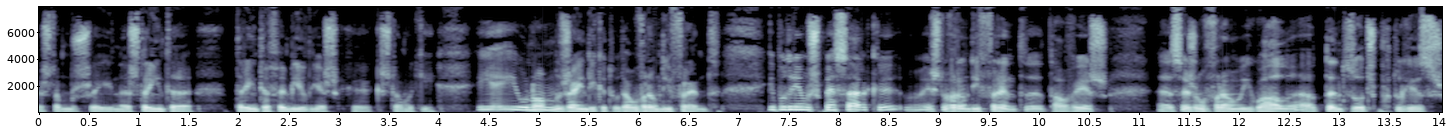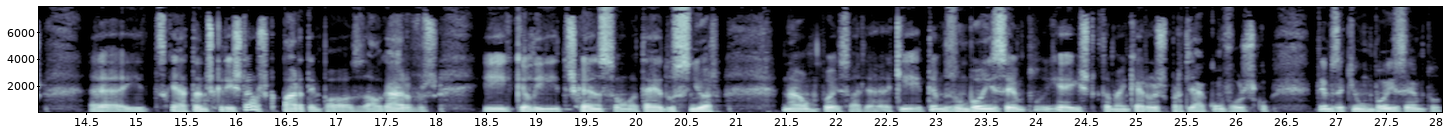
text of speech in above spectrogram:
estamos aí nas 30, 30 famílias que, que estão aqui. E, e, o nome já indica tudo, é um verão diferente. E poderíamos pensar que este verão diferente talvez uh, seja um verão igual a tantos outros portugueses e se calhar tantos cristãos que partem para os algarves e que ali descansam até do Senhor. Não, pois, olha, aqui temos um bom exemplo e é isto que também quero hoje partilhar convosco. Temos aqui um bom exemplo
